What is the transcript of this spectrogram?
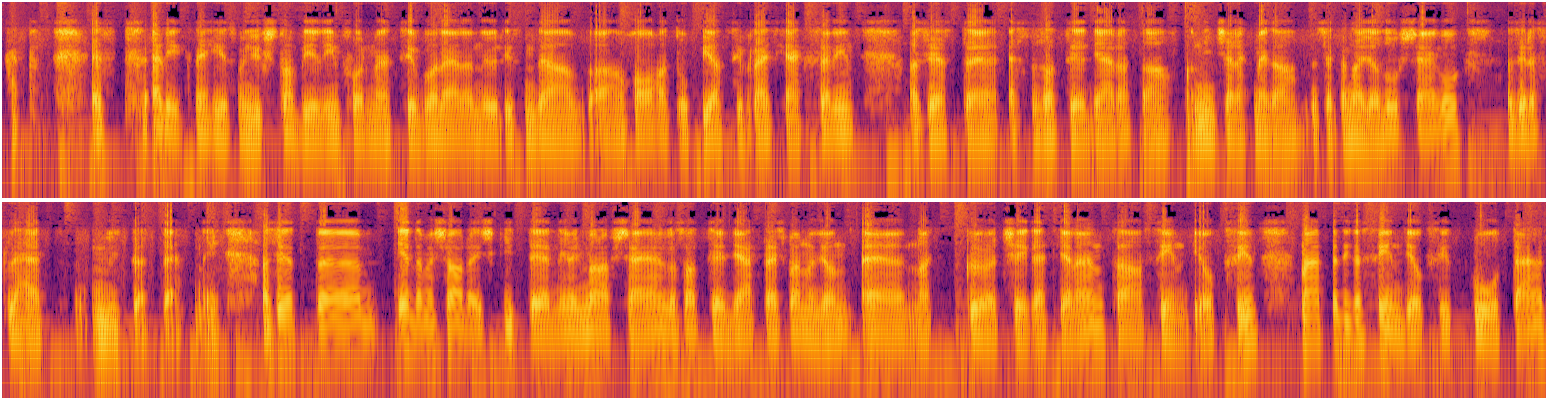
hát ezt elég nehéz mondjuk stabil információból ellenőrizni, de a, a hallható piaci plegykák szerint azért eh, ezt az acélgyárat, a, a nincsenek meg a, ezek a nagy adósságok, azért ezt lehet működtetni. Azért e, érdemes arra is kitérni, hogy manapság az acélgyártásban nagyon e, nagy költséget jelent a széndiokszid, már pedig a széndiokszid kvótát,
